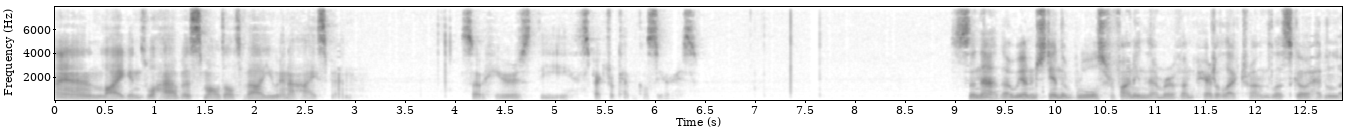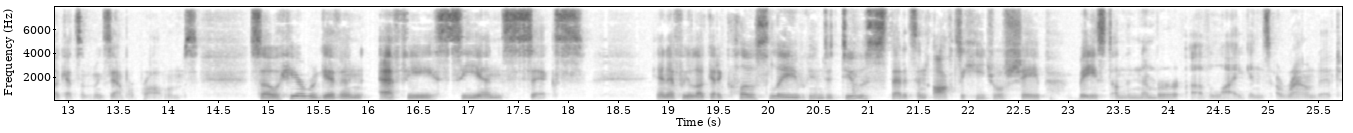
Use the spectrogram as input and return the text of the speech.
and ligands will have a small delta value and a high spin. So here's the spectrochemical series. So now that we understand the rules for finding the number of unpaired electrons, let's go ahead and look at some example problems. So here we're given FeCN6 and if we look at it closely, we can deduce that it's an octahedral shape based on the number of ligands around it.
